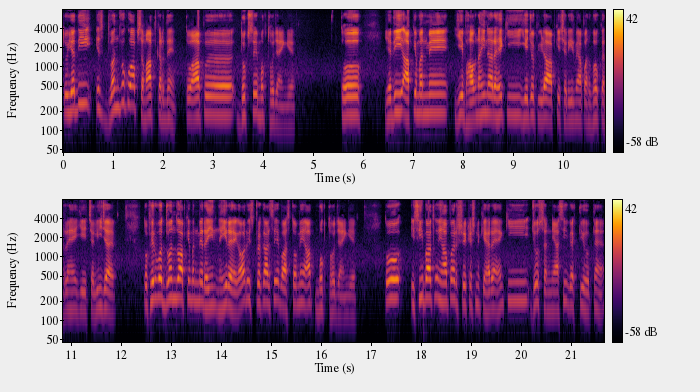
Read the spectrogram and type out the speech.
तो यदि इस द्वंद्व को आप समाप्त कर दें तो आप दुख से मुक्त हो जाएँगे। तो यदि आपके मन में ये भावना ही ना रहे कि ये जो पीड़ा आपके शरीर में आप अनुभव कर रहे हैं, ये चली जाए तो फिर वो द्वंद्व आपके मन में रही, नहीं रहेगा और इस प्रकार से वास्तव में आप मुक्त हो जाएँगे। तो इसी बात को यहाँ पर श्री कृष्ण कह रहे हैं कि जो सन्यासी व्यक्ति होते हैं,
